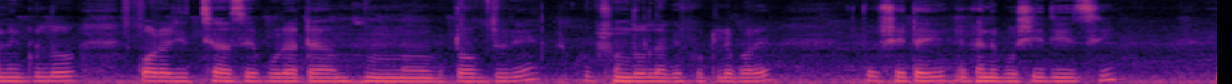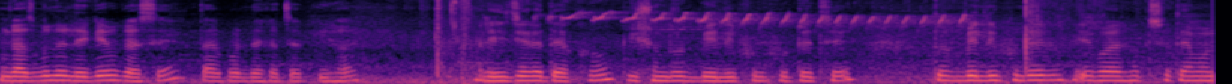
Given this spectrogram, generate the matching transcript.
অনেকগুলো করার ইচ্ছা আছে পুরাটা টব জুড়ে। খুব সুন্দর লাগে ফুটলে পরে। তো সেটাই এখানে বসিয়ে দিয়েছি। গাছগুলো লেগেও গেছে, তারপর দেখা যাক কী হয়। আর এই জায়গায় দেখো, কি সুন্দর বেলি ফুল ফুটেছে। তো বেলি ফুলের এবার হচ্ছে তেমন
